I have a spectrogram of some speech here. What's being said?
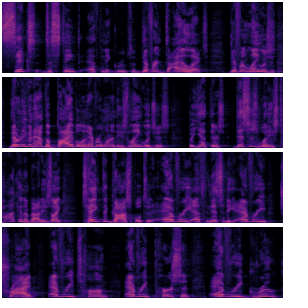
six distinct ethnic groups with different dialects, different languages. They don't even have the Bible in every one of these languages, but yet there's this is what he's talking about. He's like, take the gospel to every ethnicity, every tribe, every tongue, every person, every group.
